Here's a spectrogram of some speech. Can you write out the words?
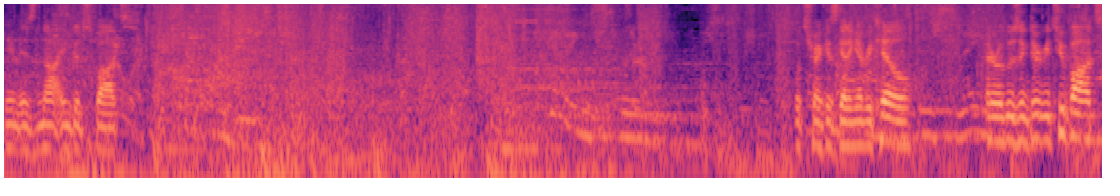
Game is not in good spots. Killing spree. Blitzcrank is getting every kill. And we're losing 32 bots.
